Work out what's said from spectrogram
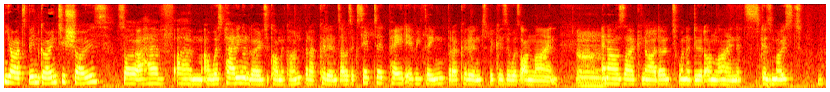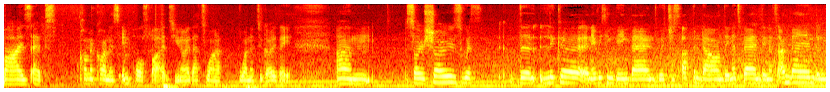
yeah, it's been going to shows. So I have um, I was planning on going to Comic Con, but I couldn't. I was accepted, paid everything, but I couldn't because it was online. Uh, And I was like, no, I don't want to do it online. It's because most buys at Comic Con is impulse buys. You know, that's why I wanted to go there. Um, so shows with the liquor and everything being banned, which is up and down. Then it's banned, then it's unbanned, and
